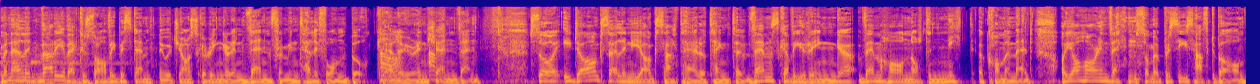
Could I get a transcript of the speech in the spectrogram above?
Men Ellen, varje vecka så har vi bestämt nu att jag ska ringa en vän från min telefonbok, Ja. eller hur? En Ja. känd vän. Så idag så Ellen och jag satt här och tänkte, vem ska vi ringa? Vem har något nytt att komma med? Och jag har en vän som har precis haft barn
